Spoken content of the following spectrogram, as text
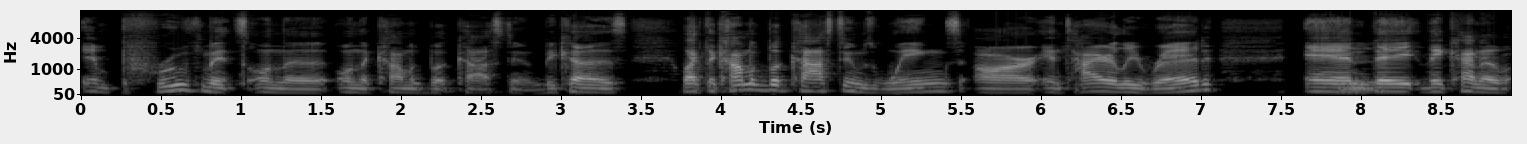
improvements on the on the comic book costume because like the comic book costume's wings are entirely red and Mm. they they kind of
